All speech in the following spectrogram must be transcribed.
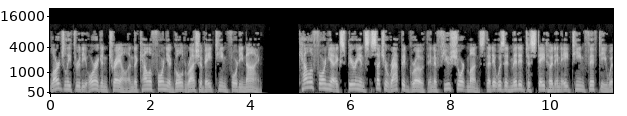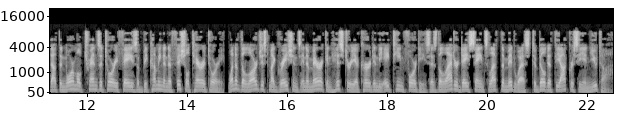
largely through the Oregon Trail and the California Gold Rush of 1849. California experienced such a rapid growth in a few short months that it was admitted to statehood in 1850 without the normal transitory phase of becoming an official territory. One of the largest migrations in American history occurred in the 1840s as the Latter day Saints left the Midwest to build a theocracy in Utah.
